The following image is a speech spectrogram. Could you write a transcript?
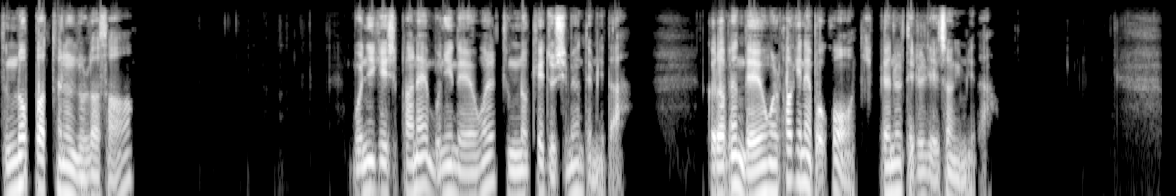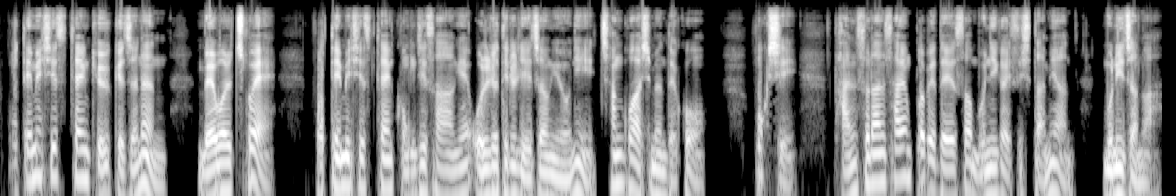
등록 버튼을 눌러서 문의 게시판에 문의 내용을 등록해 주시면 됩니다. 그러면 내용을 확인해 보고 답변을 드릴 예정입니다. 보태미 시스템 교육 계좌는 매월 초에 보태미 시스템 공지사항에 올려드릴 예정이오니 참고하시면 되고 혹시 단순한 사용법에 대해서 문의가 있으시다면 문의 전화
